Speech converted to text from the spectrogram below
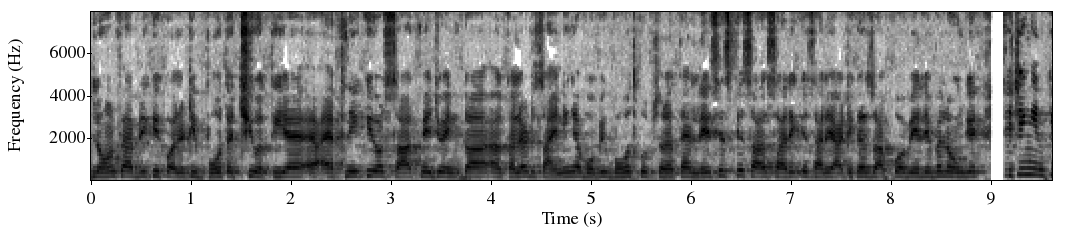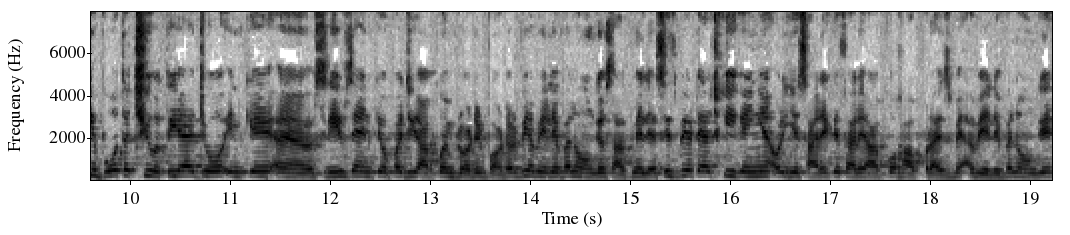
लॉन्ग फैब्रिक की क्वालिटी बहुत अच्छी होती है एथनी की और साथ में जो इनका कलर डिज़ाइनिंग है वो भी बहुत खूबसूरत है। लेसेस के साथ सारे के सारे आर्टिकल्स आपको अवेलेबल होंगे। स्टिचिंग इनकी बहुत अच्छी होती है, जो इनके स्लीव्स हैं इनके ऊपर, जी, आपको एम्ब्रॉयडर्ड बॉर्डर भी अवेलेबल होंगे, और साथ में लेसेस भी अटैच की गई हैं, और ये सारे के सारे आपको हाफ़ प्राइस में अवेलेबल होंगे।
